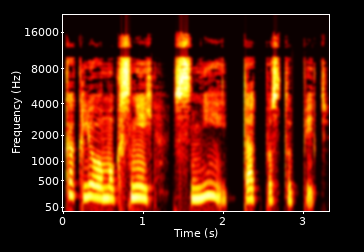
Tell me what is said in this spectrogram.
Как Лева мог с ней, с ней так поступить?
